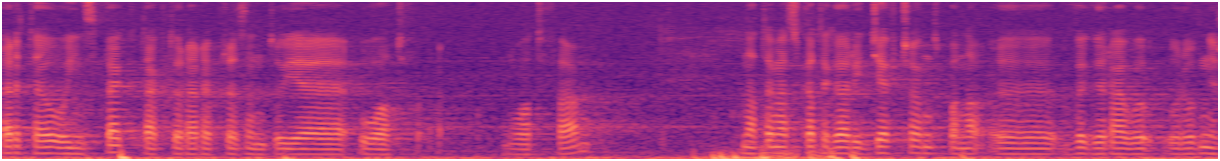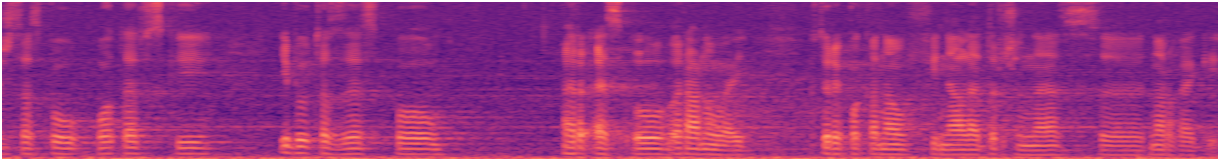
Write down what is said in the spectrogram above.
RTU Inspekta, która reprezentuje Łotwę. Natomiast w kategorii dziewcząt y, wygrały również zespół łotewski i był to zespół RSU Runway, który pokonał w finale drużynę z y, Norwegii.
